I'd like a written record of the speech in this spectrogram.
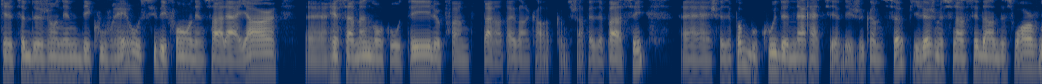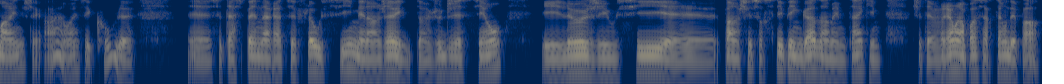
quel type de jeu on aime découvrir aussi. Des fois, on aime ça aller ailleurs. Euh, récemment, de mon côté, là, pour faire une petite parenthèse encore, comme si je n'en faisais pas assez, euh, je faisais pas beaucoup de narratifs, des jeux comme ça. Puis là, je me suis lancé dans This War of Mine. J'étais Ah ouais, c'est cool. Euh, cet aspect narratif-là aussi, mélangé avec un jeu de gestion. Et là, j'ai aussi euh, penché sur Sleeping Gods en même temps, qui j'étais vraiment pas certain au départ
